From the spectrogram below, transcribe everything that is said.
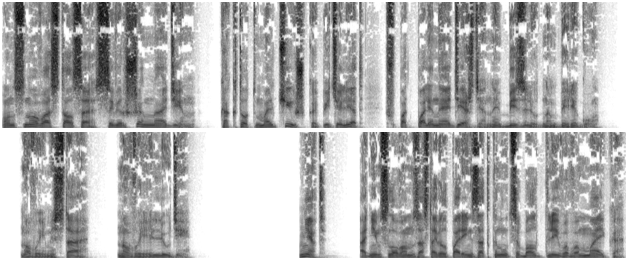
Он снова остался совершенно один, как тот мальчишка пяти лет в подпаленной одежде на безлюдном берегу. Новые места, новые люди. Нет, Одним словом, заставил парень заткнуться болтливого Майка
